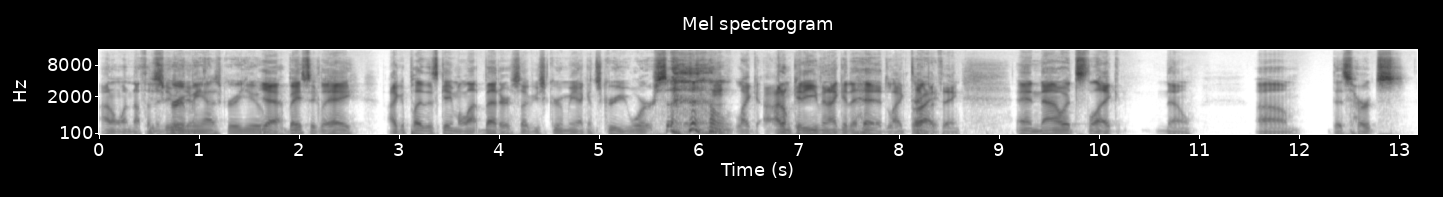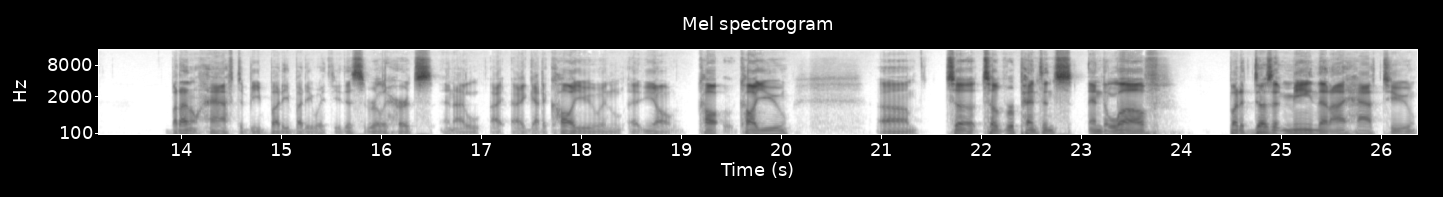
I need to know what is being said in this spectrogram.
I don't want nothing you to do screw me, I screw you. Yeah, basically, hey, I could play this game a lot better. So if you screw me, I can screw you worse. like I don't get even, I get ahead, like type Right. of thing. And now it's like, no, um, this hurts, but I don't have to be buddy buddy with you. This really hurts, and I I, I got to call you and uh, you know call call you um, to to repentance and to love. But it doesn't mean that I have to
